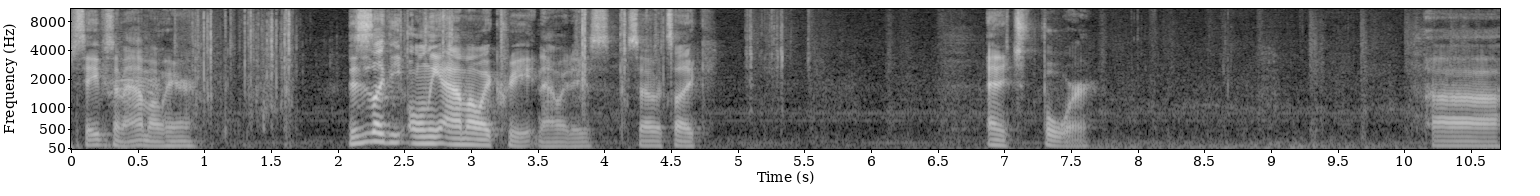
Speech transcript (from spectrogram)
Save some ammo here. This is like the only ammo I create nowadays. So it's like and it's four. Uh,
